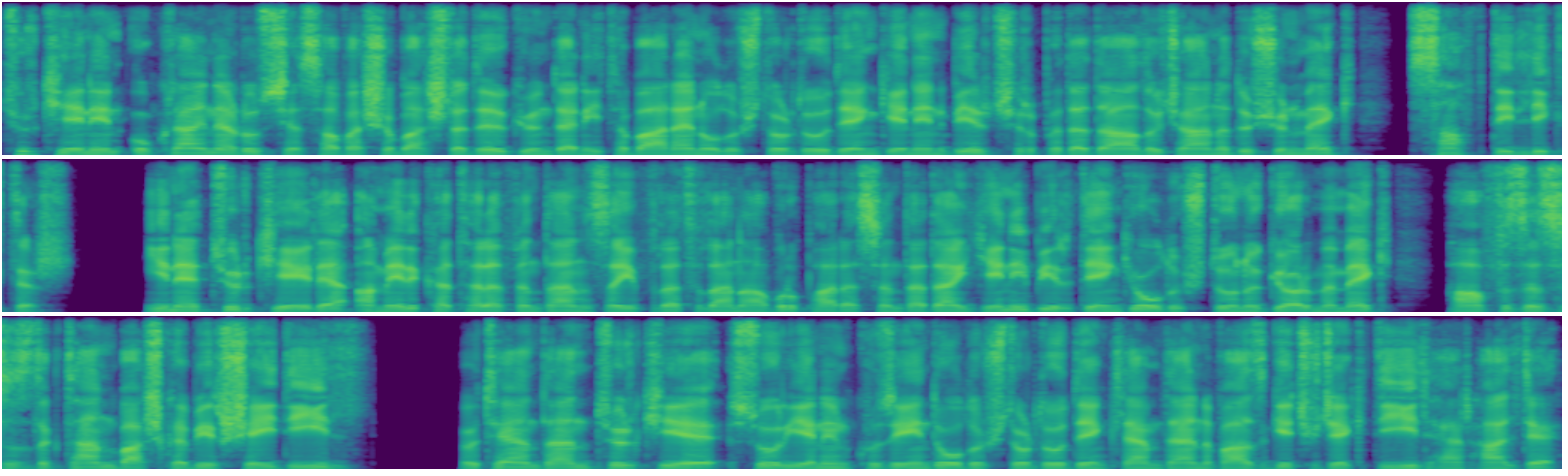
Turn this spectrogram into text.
Türkiye'nin Ukrayna-Rusya savaşı başladığı günden itibaren oluşturduğu dengenin bir çırpıda dağılacağını düşünmek saf dilliktir. Yine Türkiye ile Amerika tarafından zayıflatılan Avrupa arasında da yeni bir denge oluştuğunu görmemek hafızasızlıktan başka bir şey değil. Öte yandan Türkiye, Suriye'nin kuzeyinde oluşturduğu denklemden vazgeçecek değil herhalde.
